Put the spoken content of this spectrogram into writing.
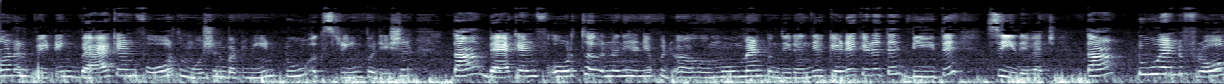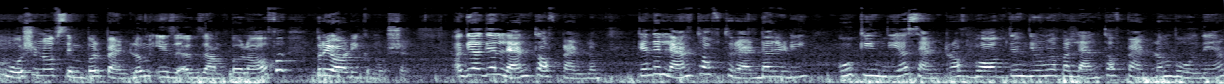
on repeating back and forth motion between two extreme position ਤਾਂ ਬੈਕ ਐਂਡ ਫੋਰਥ ਉਹਨਾਂ ਦੀ ਜਿਹੜੀਆਂ ਮੂਵਮੈਂਟ ਹੁੰਦੀ ਰਹਿੰਦੀ ਹੈ, ਕਿਹੜੇ ਕਿਹੜੇ ਤੇ? ਬੀ ਤੇ ਸੀ ਦੇ ਵਿੱਚ। ਤਾਂ to and fro motion of simple pendulum is example of periodic motion ਅੱਗੇ ਅੱਗੇ ਲੈਂਥ ਆਫ ਪੈਂਡਲਮ ਕਹਿੰਦੇ ਲੈਂਥ ਆਫ ਥ੍ਰੈਡ ਆ ਜਿਹੜੀ, ਉਹ ਕੀ ਹੁੰਦੀ ਆ? ਸੈਂਟਰ ਆਫ ਬੌਬ ਤੇ ਹੁੰਦੀ ਉਹਨੂੰ ਆਪਾਂ ਲੈਂਥ ਆਫ ਪੈਂਡਲਮ ਬੋਲਦੇ ਆ।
